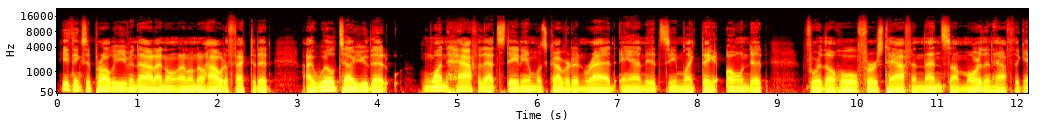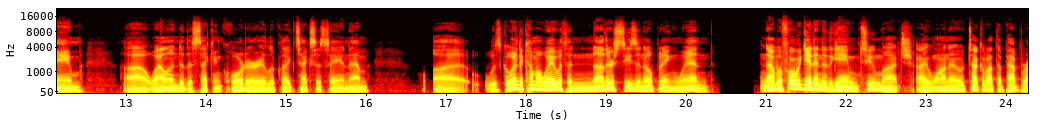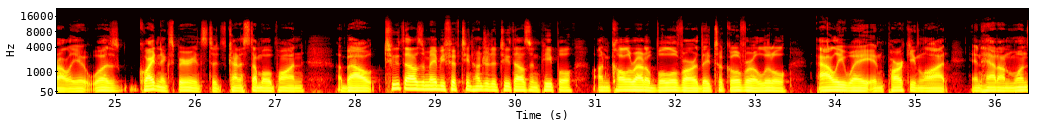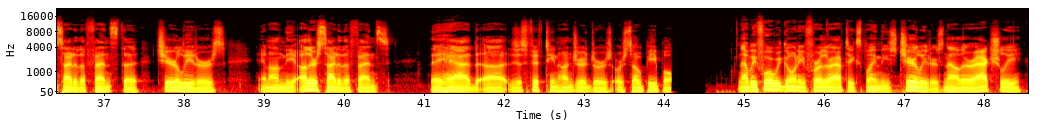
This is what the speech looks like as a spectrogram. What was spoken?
he thinks it probably evened out. I don't I don't know how it affected it. I will tell you that one half of that stadium was covered in red, and it seemed like they owned it for the whole first half and then some, more than half the game uh, well into the second quarter, it looked like Texas A&M uh, was going to come away with another season opening win. Now, before we get into the game too much, I want to talk about the pep rally. It was quite an experience to kind of stumble upon about 2,000, maybe 1,500 to 2,000 people on Colorado Boulevard. They took over a little alleyway and parking lot and had on one side of the fence the cheerleaders, and on the other side of the fence, they had uh, just 1,500 or, or so people. Now, before we go any further, I have to explain these cheerleaders. Now, they're actually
